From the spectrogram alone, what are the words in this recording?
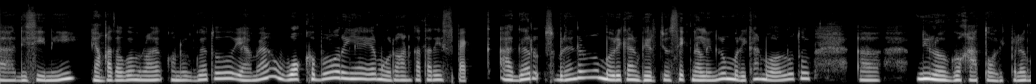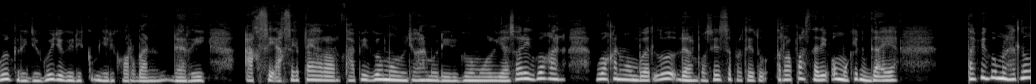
uh, di sini yang kata gue menurut, menurut gue tuh ya memang vocabulary ya menggunakan kata respect. Agar sebenarnya lu memberikan virtue signal ini lu memberikan bahwa lu tuh uh, ini loh gue Katolik. Padahal gue gereja gue juga di, menjadi korban dari aksi-aksi teror. Tapi gue mau menunjukkan bahwa diri gue mulia. Sorry gue akan gue akan membuat lu dalam posisi seperti itu. Terlepas dari oh mungkin enggak ya. Tapi gue melihat lu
